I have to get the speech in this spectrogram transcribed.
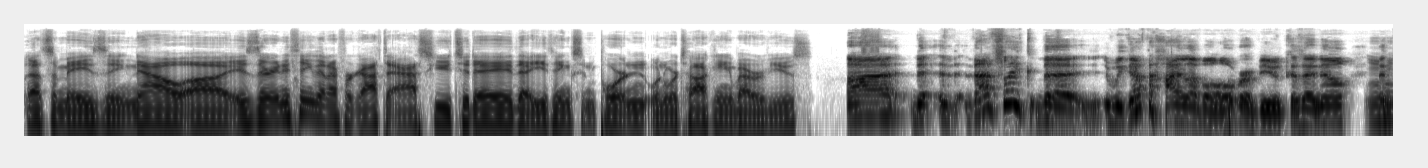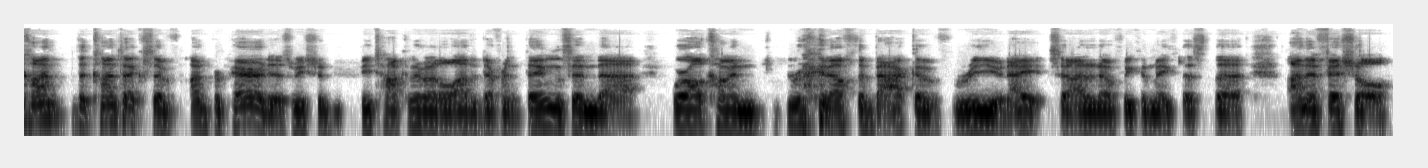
That's amazing. Now, uh, is there anything that I forgot to ask you today that you think is important when we're talking about reviews? Uh, th- that's like the we got the high level overview because I know mm-hmm. the con the context of unprepared is we should be talking about a lot of different things, and uh, we're all coming right off the back of reunite. So I don't know if we can make this the unofficial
